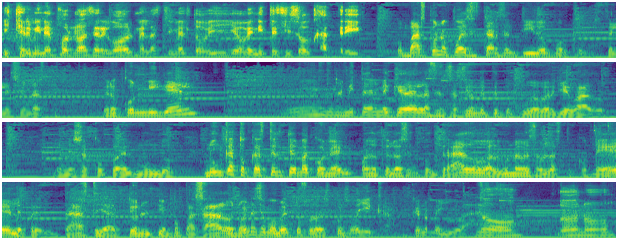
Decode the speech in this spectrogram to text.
y terminé por no hacer gol, me lastimé el tobillo, Benítez hizo hat-trick. Con Vasco no puedes estar sentido porque pues, te lesionaste, pero con Miguel, mm, a mí también me queda la sensación de que te pudo haber llevado en esa Copa del Mundo. ¿Nunca tocaste el tema con él cuando te lo has encontrado? ¿Alguna vez hablaste con él? ¿Le preguntaste ya en el tiempo pasado? No en ese momento, pero después, oye, ¿por qué no me llevas? No, no, no.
